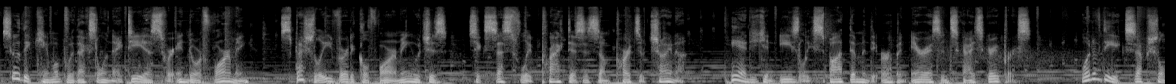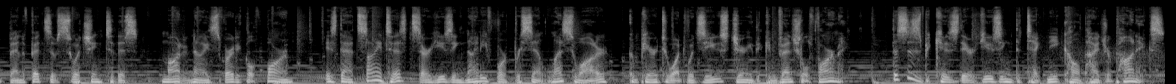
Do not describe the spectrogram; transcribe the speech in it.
so they came up with excellent ideas for indoor farming, especially vertical farming, which is successfully practiced in some parts of China, and you can easily spot them in the urban areas and skyscrapers. One of the exceptional benefits of switching to this modernized vertical farm is that scientists are using 94% less water compared to what was used during the conventional farming. This is because they're using the technique called hydroponics.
